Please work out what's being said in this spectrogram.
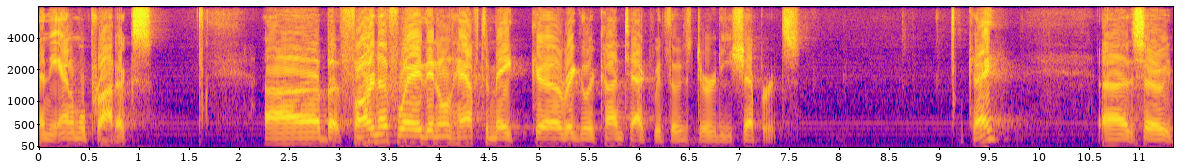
and the animal products, uh, but far enough away they don't have to make uh, regular contact with those dirty shepherds. Okay? Uh, so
